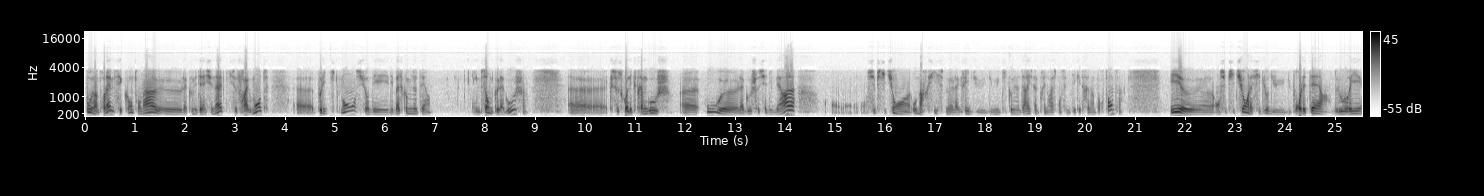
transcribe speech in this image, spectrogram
pose un problème, c'est quand on a euh, la communauté nationale qui se fragmente euh, politiquement sur des, des, bases communautaires. il me semble que la gauche, euh, que ce soit l'extrême gauche euh, ou la gauche social-libérale, au marxisme la grille du, du multicommunautarisme a pris une responsabilité qui est très importante et euh, en substituant la figure du, prolétaire, de l'ouvrier,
